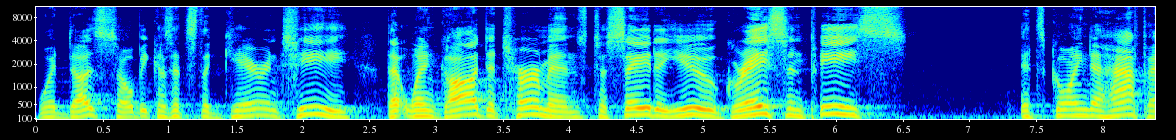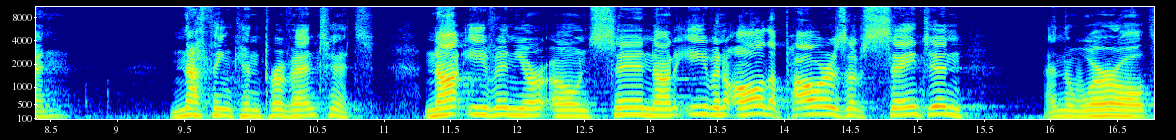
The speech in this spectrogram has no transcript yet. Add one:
Well, it does so because it's the guarantee that when God determines to say to you, grace and peace, it's going to happen. Nothing can prevent it. Not even your own sin, not even all the powers of Satan and the world.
